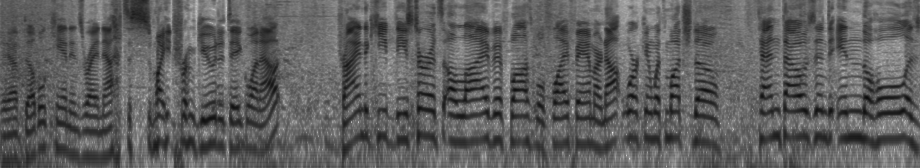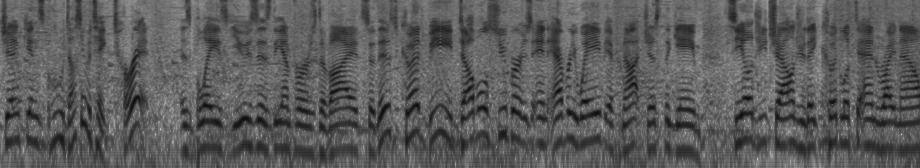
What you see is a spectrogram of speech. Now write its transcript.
They have double cannons right now. It's a smite from Goo to take one out. Trying to keep these turrets alive if possible. Fly Fam are not working with much though. 10,000 in the hole as Jenkins, ooh, doesn't even take turret as Blaze uses the Emperor's Divide. So this could be double supers in every wave, if not just the game. CLG Challenger, they could look to end right now.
